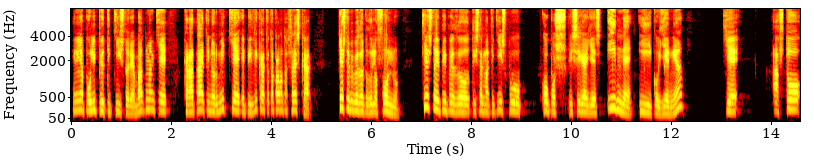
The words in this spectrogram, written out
είναι μια πολύ ποιοτική ιστορία Batman και κρατάει την ορμή και επειδή κρατάει τα πράγματα φρέσκα και στο επίπεδο του δολοφόνου και στο επίπεδο της θεματικής που όπως εισήγαγες είναι η οικογένεια και αυτό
